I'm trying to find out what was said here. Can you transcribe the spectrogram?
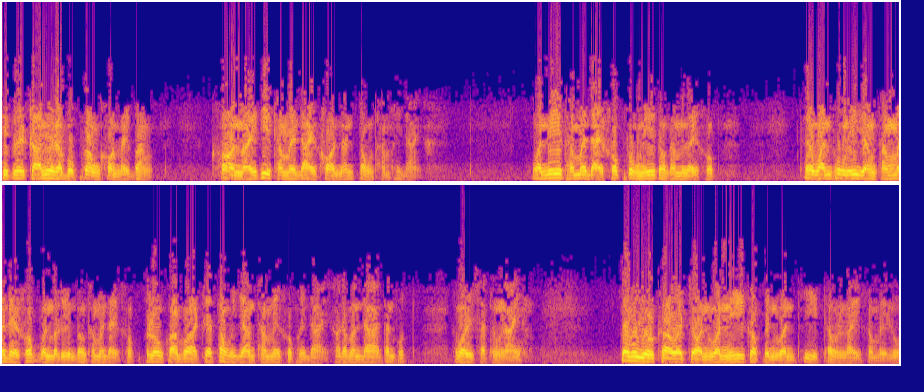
สิบรายการนี้ระบบกล้องข้อไหนบ้าง ข้อไหนที่ทำไม่ได้ข้อนั้นต้องทำให้ได้ วันนี้ทำไม่ได้ครบพรุ่งนี้ต้องทำไม่ได้ครบถ้าวันพรุ่งนี้ยังทำไม่ได้ครบวันมะรืนต้องทำไม่ได้ครบลงความว่าจะต้องพยายามทำให้ครบให้ได้อรบรรดาท่านพุทธบริษัททั้งหลายและประโยชน์ข่าวจรวันนี้ก็เป็นวันที่เท่าไรก็ไม่รู้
